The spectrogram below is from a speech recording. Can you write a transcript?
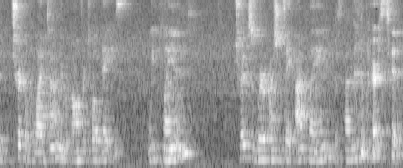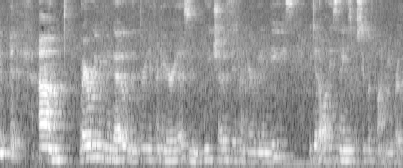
the trip of a lifetime. We were gone for 12 days. We planned trips where I should say I planned because I'm the person. um, where we were going to go in the three different areas, and we chose different Airbnbs. We did all these things. It was super fun. We rode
